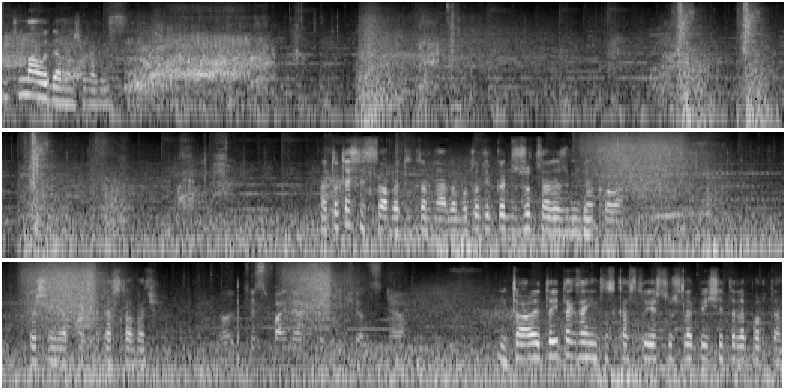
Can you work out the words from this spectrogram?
no to mały damage robi. Ale to też jest słabe to tornado, bo to tylko rzuca mi dookoła. Też nie opłaca kastować. No to jest fajne jak chcesz uciec, nie? No to ale to i tak zanim to skastujesz, to już lepiej się teleportem.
